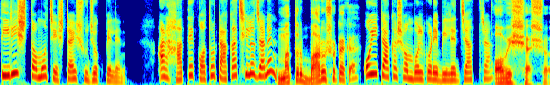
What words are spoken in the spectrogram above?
তিরিশতম চেষ্টায় সুযোগ পেলেন। আর হাতে কত টাকা ছিল জানেন? মাত্র বারোশো টাকা। ওই টাকা সম্বল করে বিলেত যাত্রা। অবিশ্বাস্য।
